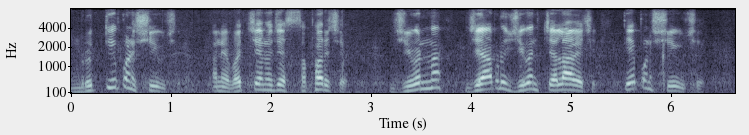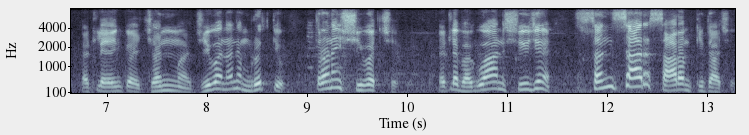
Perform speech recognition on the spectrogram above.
મૃત્યુ પણ શિવ છે અને વચ્ચેનો જે સફર છે, જીવનમાં જે આપણું જીવન ચલાવે છે, તે પણ શિવ છે. એટલે એમ કહેવાય જન્મ, જીવન અને મૃત્યુ ત્રણેય શિવ જ છે. એટલે ભગવાન શિવજીને સંસાર સારમ કીધા છે.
